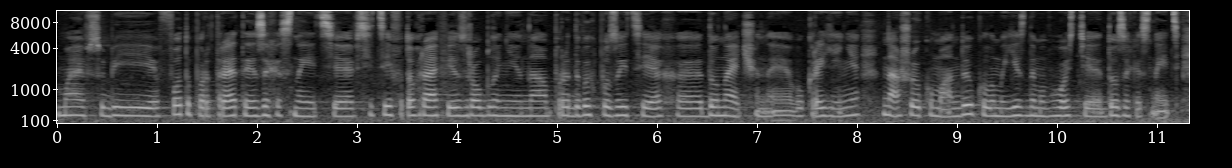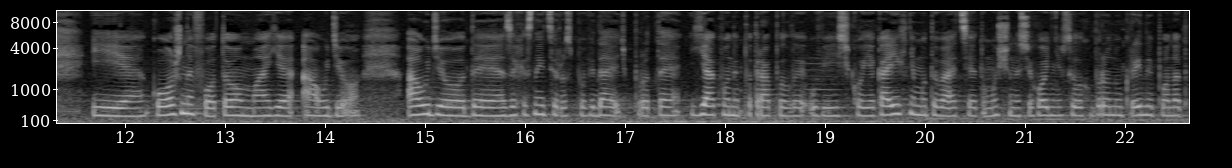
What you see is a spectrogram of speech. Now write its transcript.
має в собі фотопортрети захисниць. Всі ці фотографії зроблені на передових позиціях е, Донеччини в Україні нашою командою, коли ми їздимо в гості до захисниць. І кожне фото має аудіо. Аудіо, де захисниці розповідають про те, як вони потрапили у військо, яка їхня мотивація, тому що на сьогодні в силах оборони України понад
